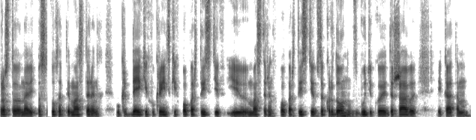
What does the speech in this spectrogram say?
просто навіть послухати мастеринг деяких українських поп-артистів і мастеринг поп-артистів за кордону з будь-якої держави, яка там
